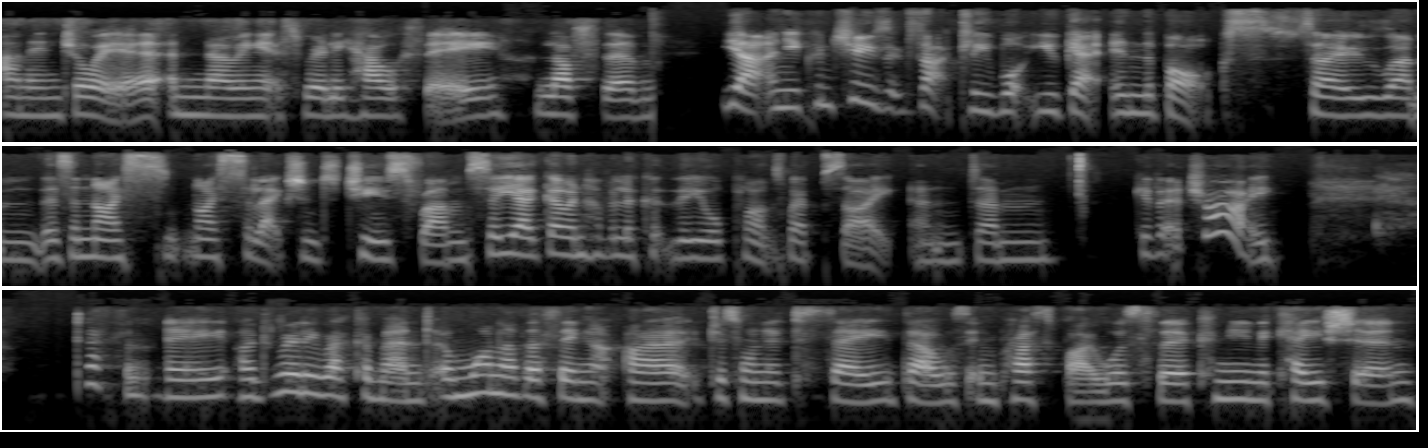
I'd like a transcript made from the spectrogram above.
and enjoy it and knowing it's really healthy love them yeah and you can choose exactly what you get in the box. So um, there's a nice nice selection to choose from. So yeah go and have a look at the all plants website and um, give it a try. Definitely, I'd really recommend. And one other thing I just wanted to say that I was impressed by was the communication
